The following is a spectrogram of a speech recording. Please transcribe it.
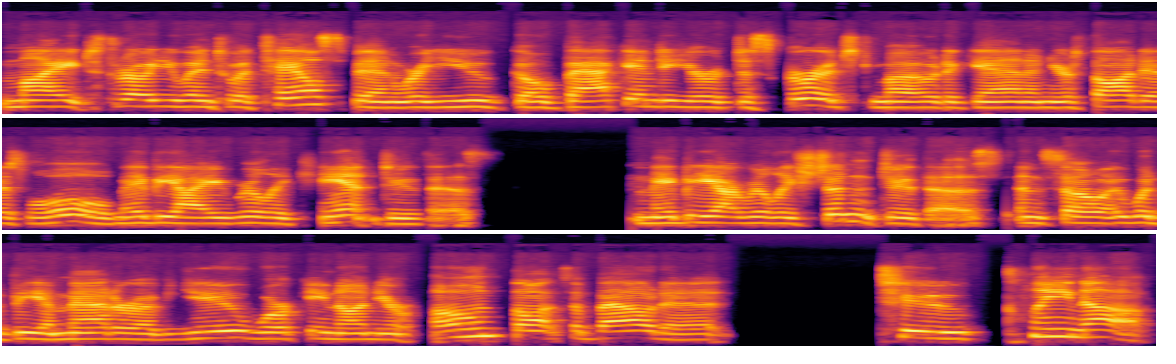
might throw you into a tailspin where you go back into your discouraged mode again. And your thought is, well, maybe I really can't do this. Maybe I really shouldn't do this. And so it would be a matter of you working on your own thoughts about it to clean up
